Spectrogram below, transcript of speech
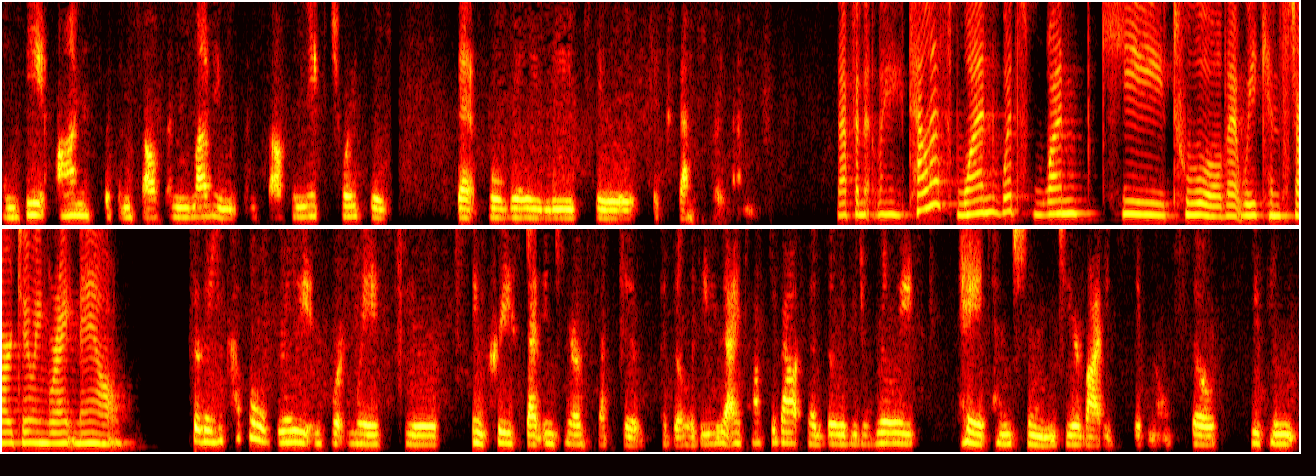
and be honest with themselves and loving with themselves and make choices that will really lead to success for them. Definitely. Tell us one, what's one key tool that we can start doing right now? So there's a couple of really important ways to increase that interoceptive ability that I talked about, that ability to really pay attention to your body's signals. So you can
